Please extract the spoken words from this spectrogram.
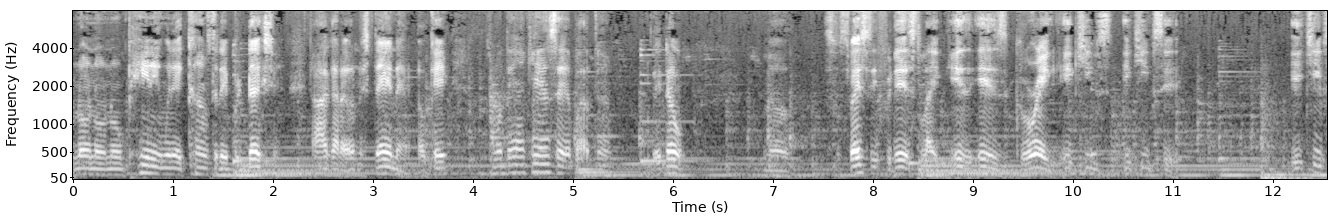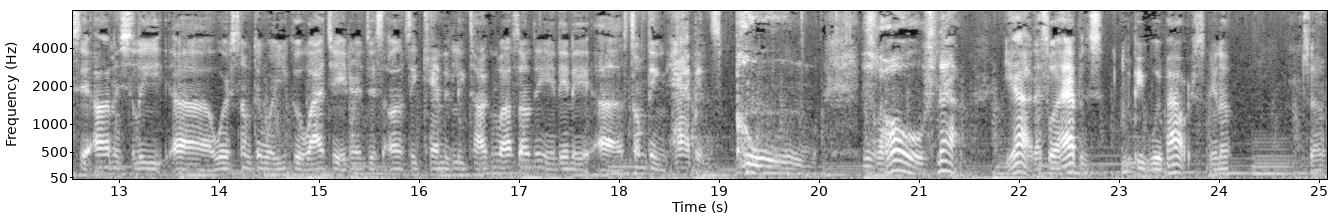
no no no penny when it comes to their production. I gotta understand that, okay? That's one thing I can say about them. They don't. You know, so especially for this, like it is great. It keeps it keeps it it keeps it honestly uh where something where you could watch it and they're just honestly candidly talking about something and then it uh something happens. Boom. It's like oh snap. Yeah that's what happens to people with powers you know? So.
